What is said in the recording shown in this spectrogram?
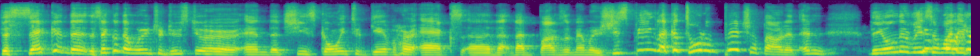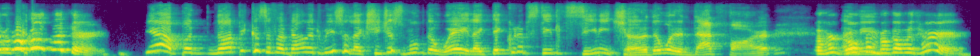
the second that the second that we're introduced to her and that she's going to give her ex uh, that that box of memories, she's being like a total bitch about it. And the only She reason why they broke, broke up with her. yeah, but not because of a valid reason. Like she just moved away. Like they could have still seen each other. They weren't that far. But her I girlfriend mean- broke up with her.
